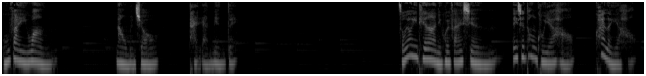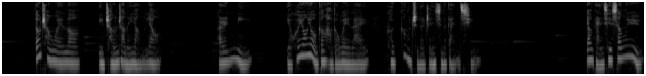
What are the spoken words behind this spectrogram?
无法遗忘，那我们就坦然面对。总有一天啊，你会发现，那些痛苦也好，快乐也好，都成为了。你成长的养料，而你也会拥有更好的未来和更值得珍惜的感情。要感谢相遇，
